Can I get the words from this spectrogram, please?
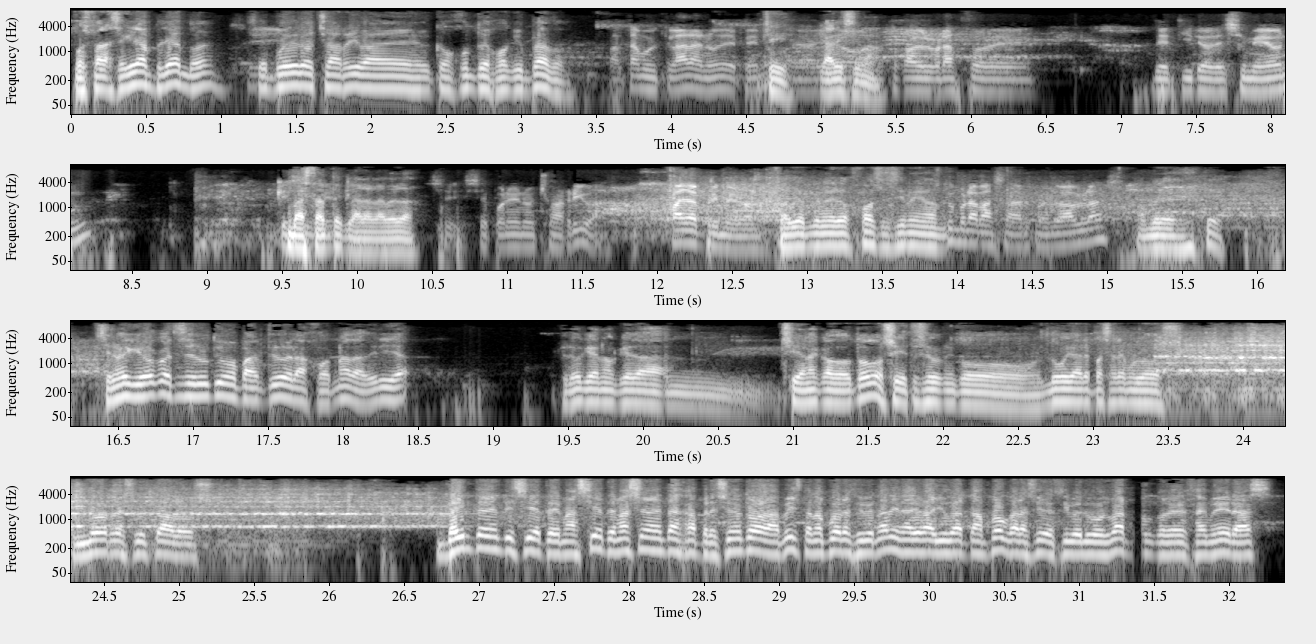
Pues para seguir ampliando, ¿eh? Sí. Se puede ir ocho arriba el conjunto de Joaquín Prado. Falta muy clara, ¿no? De pena. Sí, clarísima. Ha tocado el brazo de, de tiro de Simeón. Bastante Simeón- clara, la verdad. Sí, se ponen ocho arriba. Falla el primero. Falló primero José Simeón. Acostumbra pasar cuando hablas. Hombre, si no me equivoco, este es el último partido de la jornada, diría. Creo que ya no quedan. Si han acabado todos, sí, este es el único. Luego ya le pasaremos los, los resultados. 20-27, más 7, máxima ventaja, presión en toda la pista, no puede recibir nadie, nadie va a ayudar tampoco, ahora sí recibe Lubos Barton con el Jaime Eras.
